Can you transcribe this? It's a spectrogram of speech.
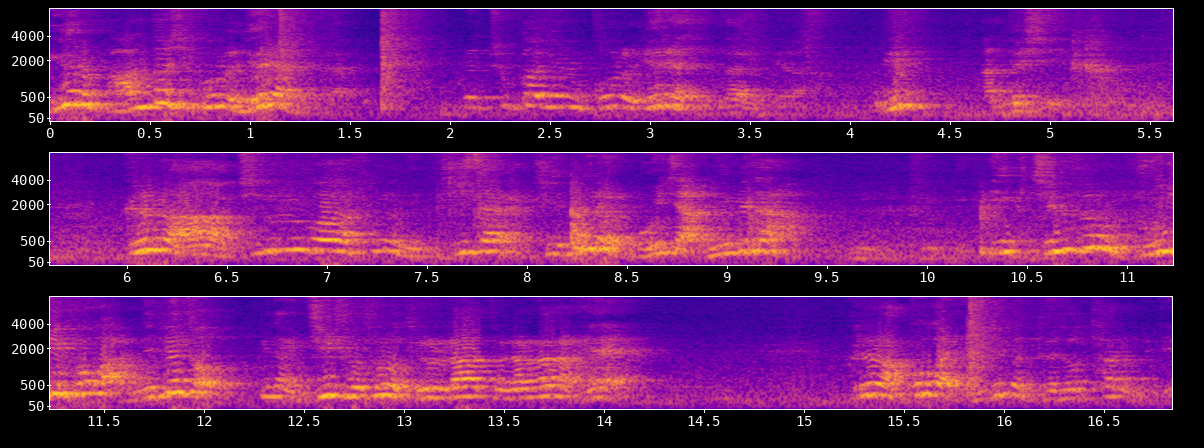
이거는 반드시 골을 열어야 된다. 축가기는 골을 열어야 된다는 거야. 응? 반드시. 그러나 진과 수는 기자가 지 눈에 보이지 않는 거잖아. 이 진수는 굳이 보고 안 들려도 그냥 지 스스로 들라 들라라 해. 그러나 고가 열리면 더 좋다는 거지.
